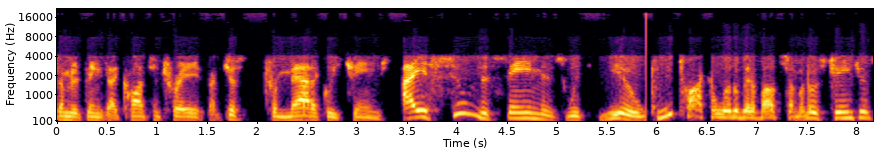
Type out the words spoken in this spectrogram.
Some of the things I concentrate I've just dramatically changed. I assume the same is with you. Can you talk a little bit about some of those changes?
